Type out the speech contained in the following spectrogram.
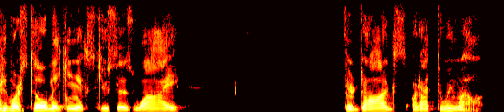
people are still making excuses why their dogs are not doing well.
